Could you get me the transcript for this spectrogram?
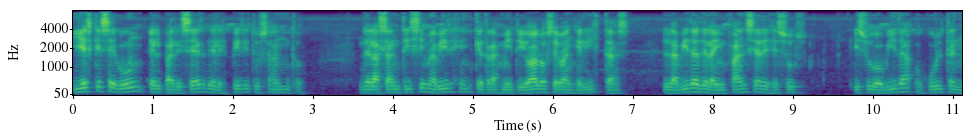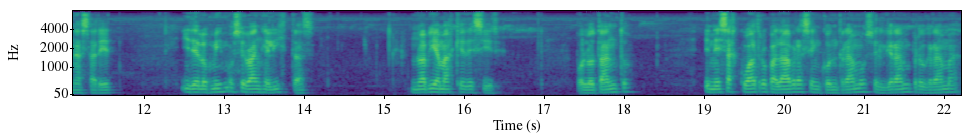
Y es que según el parecer del Espíritu Santo, de la Santísima Virgen que transmitió a los evangelistas la vida de la infancia de Jesús y su vida oculta en Nazaret, y de los mismos evangelistas, no había más que decir. Por lo tanto, en esas cuatro palabras encontramos el gran programa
